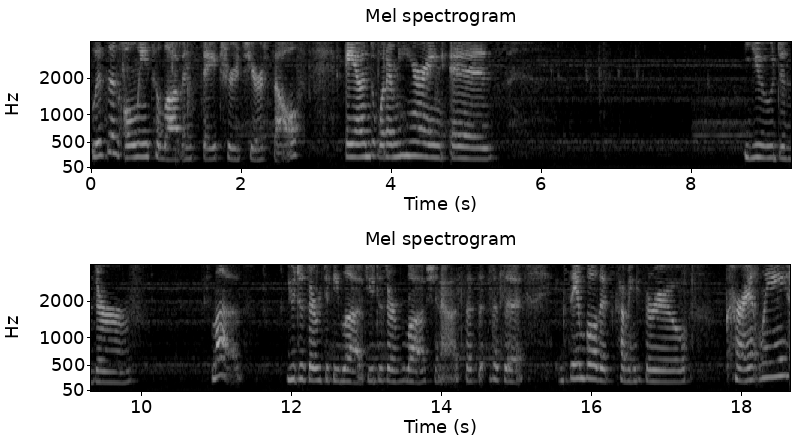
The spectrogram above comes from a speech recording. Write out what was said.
listen only to love and stay true to yourself. And what I'm hearing is you deserve love. You deserve to be loved. You deserve love, Shehnaaz. That's a, that's an example that's coming through currently.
